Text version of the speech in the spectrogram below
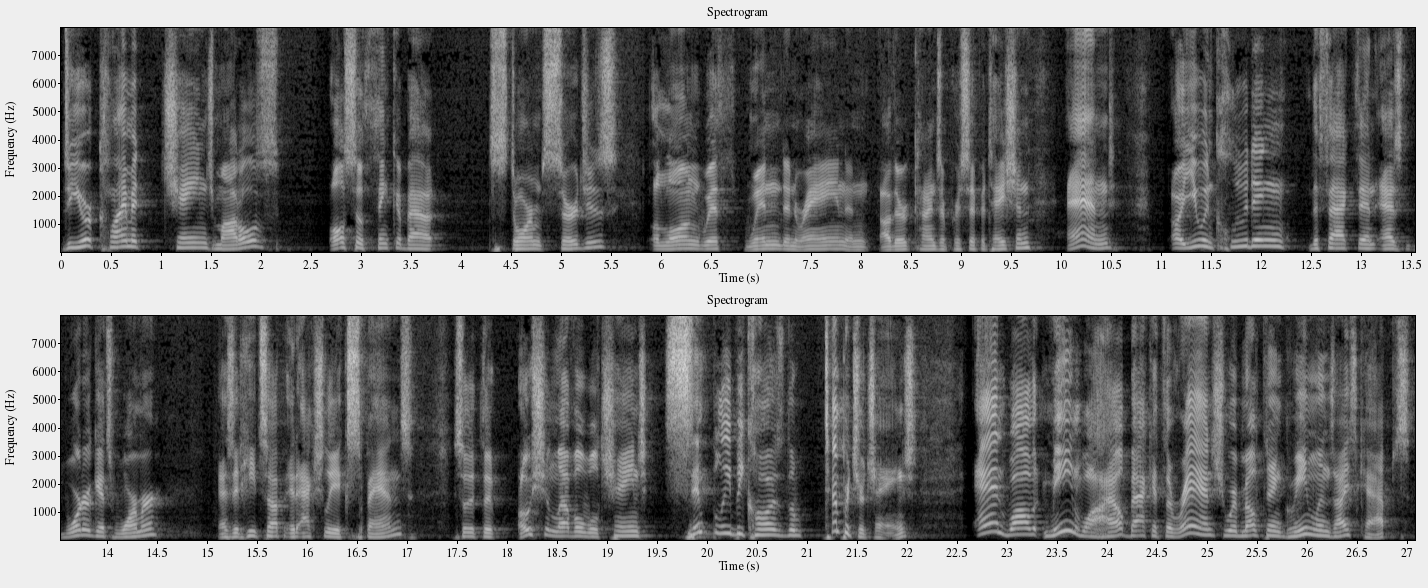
do your climate change models also think about storm surges along with wind and rain and other kinds of precipitation? And are you including the fact then as water gets warmer, as it heats up, it actually expands so that the ocean level will change simply because the temperature changed? And while meanwhile, back at the ranch, we're melting Greenland's ice caps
